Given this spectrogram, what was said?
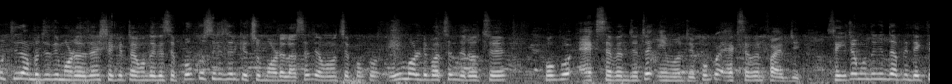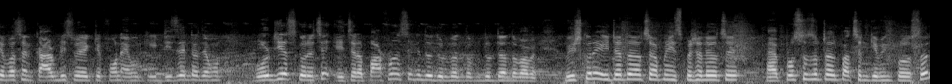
পরবর্তীতে আমরা যদি মডেল যাই, সেক্ষেত্রে আমাদের কাছে পোকো সিরিজের কিছু মডেল আছে। যেমন হচ্ছে পোকো এই মডেলটি পাচ্ছেন, যেটা হচ্ছে পোকো এক্স সেভেন যেটা এই মডেলটি Poco X seven five G সেইটার মধ্যে কিন্তু আপনি দেখতে পাচ্ছেন কার্ভ ডিসপ্লে একটি ফোন এমনকি ডিজাইনটা যেমন গর্জিয়াস করেছে, এছাড়া পারফরমেন্সে কিন্তু দুর্দান্ত দুর্দান্ত পাবে। বিশেষ করে এইটাতে হচ্ছে আপনি স্পেশালি হচ্ছে প্রসেসরটা পাচ্ছেন গেমিং প্রসেসর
